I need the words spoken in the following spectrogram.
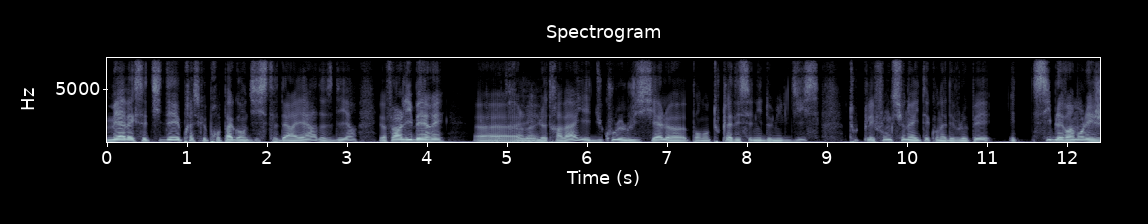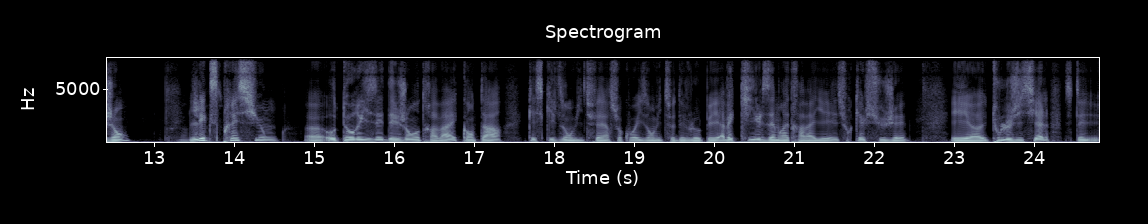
mais avec cette idée presque propagandiste derrière de se dire il va falloir libérer euh, Le travail. les- le travail. Et du coup, le logiciel, euh, pendant toute la décennie 2010, toutes les fonctionnalités qu'on a développées et- ciblaient vraiment les gens l'expression euh, autorisée des gens au travail quant à qu'est-ce qu'ils ont envie de faire, sur quoi ils ont envie de se développer, avec qui ils aimeraient travailler, sur quel sujet. Et tout le logiciel, c'était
